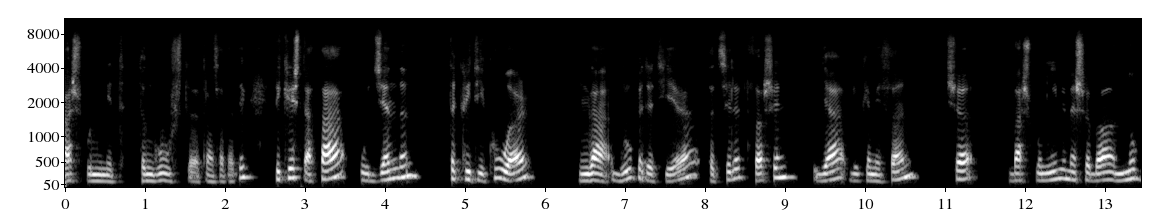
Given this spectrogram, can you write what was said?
bashkëpunimit të ngushtë transatlantik, pikërisht ata u gjendën të kritikuar nga grupet e tjera, të cilët thoshin, ja, ju kemi thënë që bashkëpunimi me SHBA nuk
